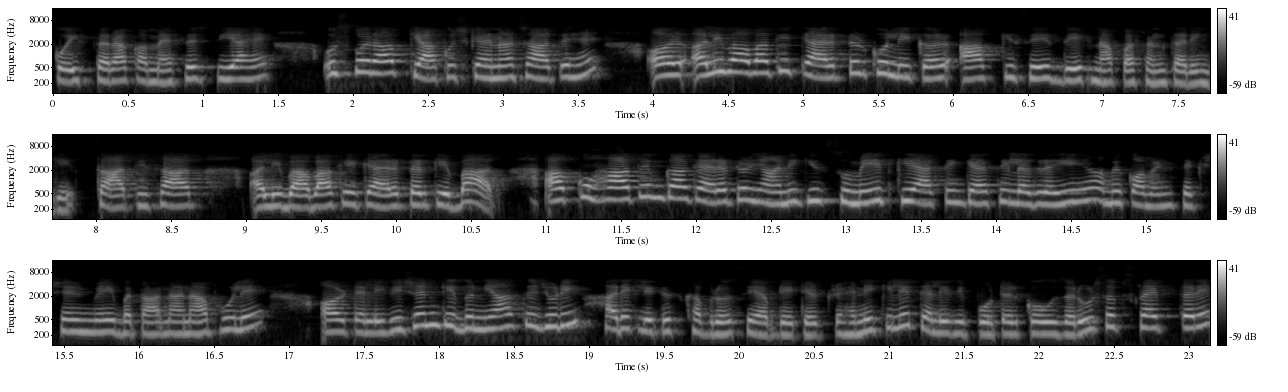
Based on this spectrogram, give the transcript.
को इस तरह का मैसेज दिया है। उस पर आप क्या कुछ कहना चाहते हैं? और अली बाबा के कैरेक्टर को लेकर आप किसे देखना पसंद करेंगे? साथ ही साथ अली बाबा के कैरेक्टर के बाद आपको हातिम का कैरेक्टर यानी कि सुमेध की एक्टिंग कैसी लग रही है? हमें कमेंट सेक्शन में बताना ना भूलें। और टेलीविज़न की दुनिया से जुड़ी हर एक लेटेस्ट खबरों से अपडेटेड रहने के लिए टेली रिपोर्टर को ज़रूर सब्सक्राइब करें।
